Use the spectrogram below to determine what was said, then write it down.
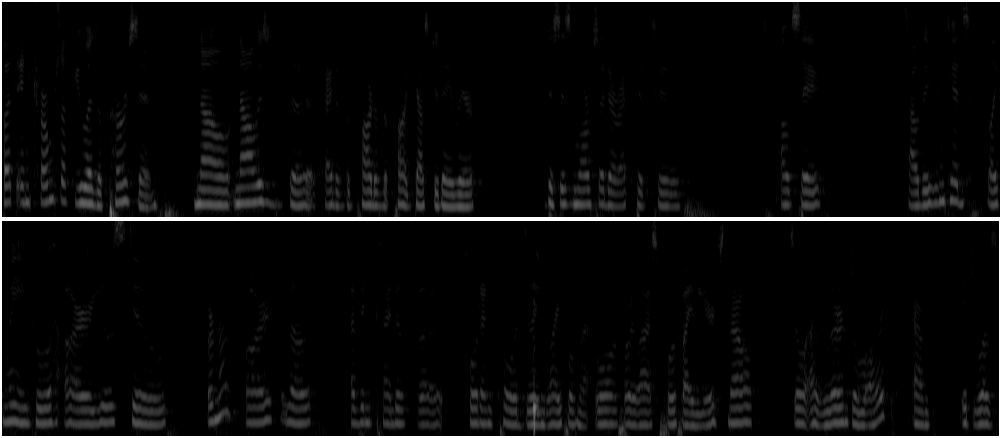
But in terms of you as a person, now now is the kind of the part of the podcast today where this is more so directed to I'll say South Asian kids like me who are used to, or not are, well, I've been kind of uh, quote unquote doing life on my own for the last four or five years now. So I've learned a lot, and it was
